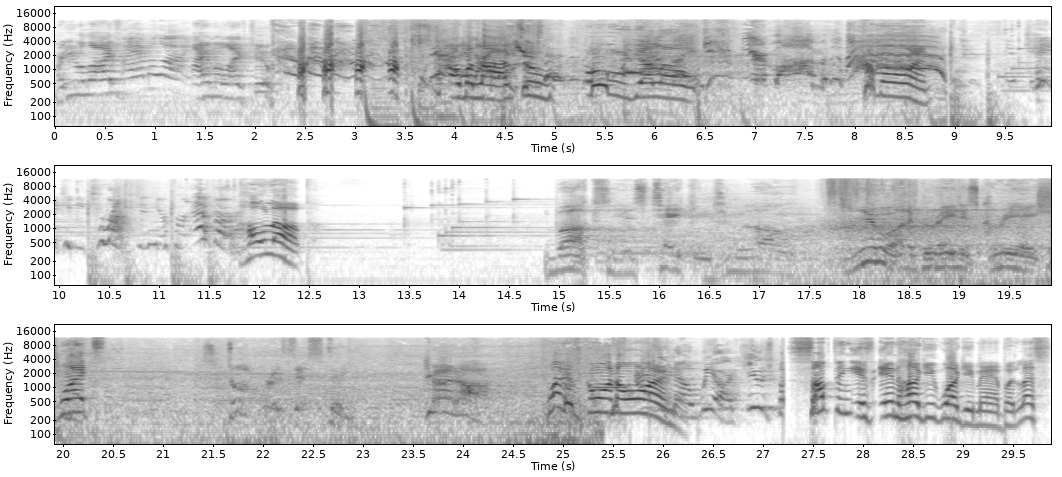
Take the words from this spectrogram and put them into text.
Are you alive? I am alive! I am alive too. I'm alive too! Ooh, yellow! Oh Your mom! Come on! You can't keep me trapped in here forever! Hold up! Boxy is taking too long. You are the greatest creation. What? Stop resisting. Get up. What is going on? No, we are huge Something is in Huggy Wuggy, man, but let's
